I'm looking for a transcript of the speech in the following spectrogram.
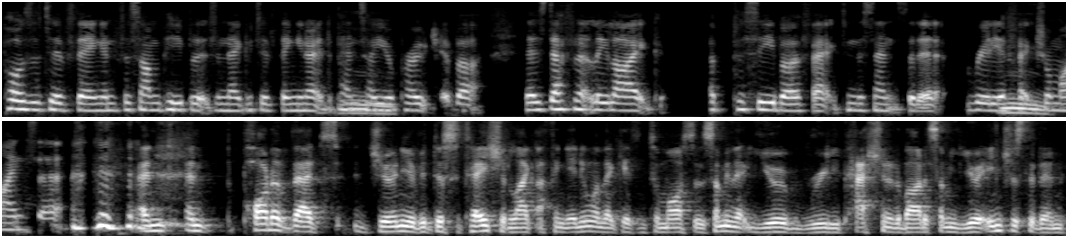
positive thing and for some people it's a negative thing you know it depends mm. how you mm. approach it but there's definitely like a placebo effect in the sense that it really affects mm. your mindset and and part of that journey of a dissertation like i think anyone that gets into masters is something that you're really passionate about is something you're interested in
